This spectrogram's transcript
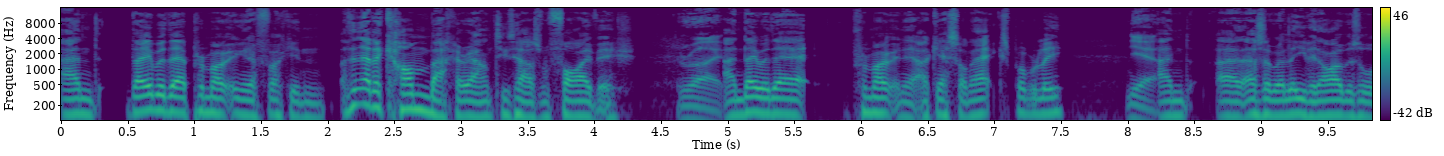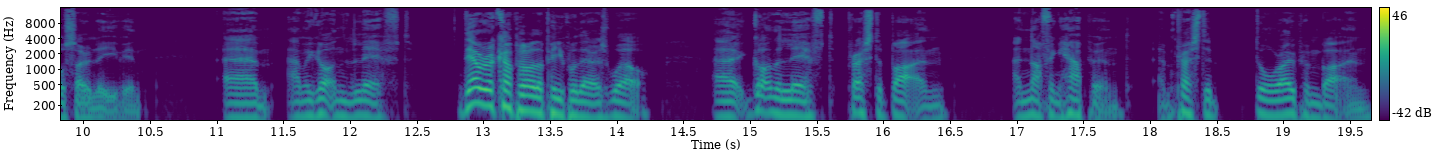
and they were there promoting a fucking. I think they had a comeback around 2005 ish, Right. and they were there promoting it. I guess on X probably. Yeah. And uh, as they were leaving, I was also leaving, um, and we got on the lift. There were a couple of other people there as well. Uh, got on the lift, pressed the button, and nothing happened. And pressed the door open button,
